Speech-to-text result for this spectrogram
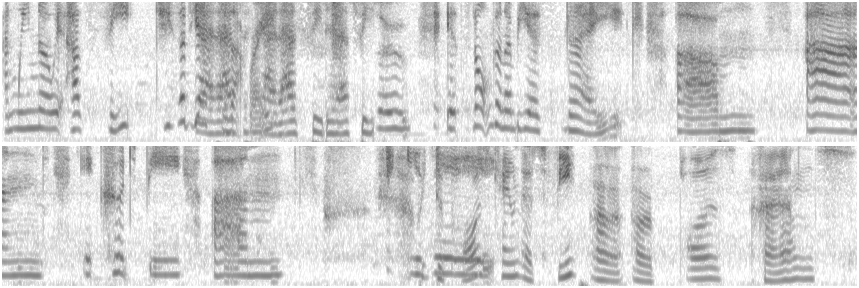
and we know it has feet. She said yes to that, right? Yeah, it has feet. It has feet. So it's not gonna be a snake. Um, and it could be um. Is Wait, do paws count as feet or or paws hands?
